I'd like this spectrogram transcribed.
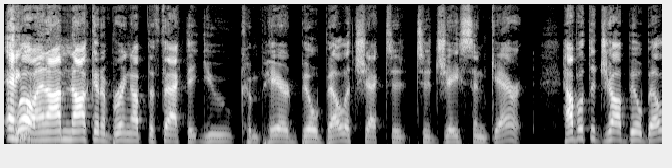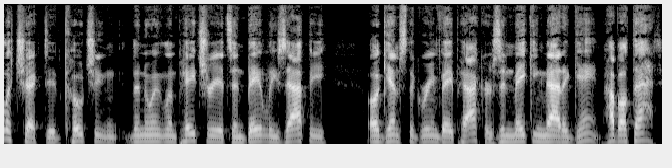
Anyway, Well, and I'm not going to bring up the fact that you compared Bill Belichick to, to Jason Garrett. How about the job Bill Belichick did coaching the New England Patriots and Bailey Zappe against the Green Bay Packers and making that a game? How about that?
